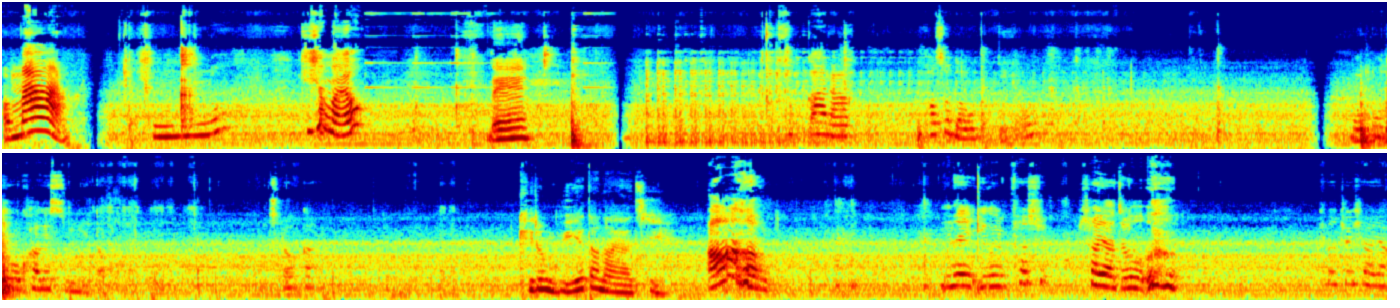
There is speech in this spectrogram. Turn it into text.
엄마! 주문? 키셨나요? 네. 숟가락 퍼서 넣어볼게요. 넣어보도록 하겠습니다. 들어가. 기름 위에다 놔야지. 아! 근데 이걸 펴셔야죠. 펴주셔야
